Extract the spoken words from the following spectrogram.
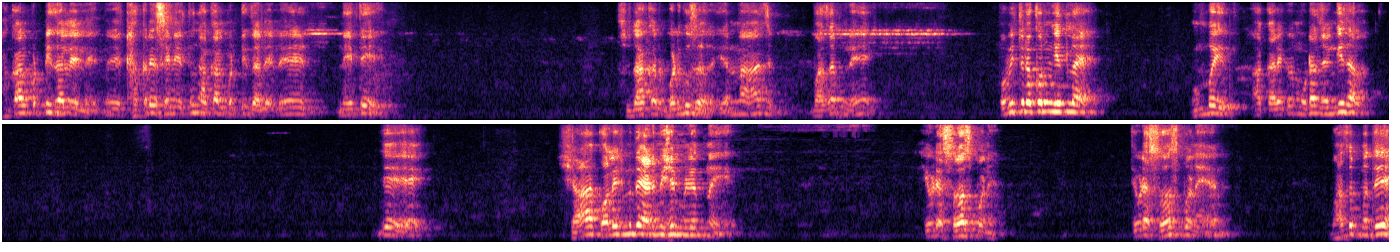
हकालपट्टी झालेले म्हणजे ठाकरे सेनेतून हकालपट्टी झालेले नेते सुधाकर बडगुजर यांना आज भाजपने पवित्र करून घेतलाय. मुंबईत हा कार्यक्रम मोठा जंगी झाला. जे शाळा कॉलेजमध्ये ऍडमिशन मिळत नाही. एवढ्या सहजपणे. तेवढ्या सहजपणे भाजपमध्ये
